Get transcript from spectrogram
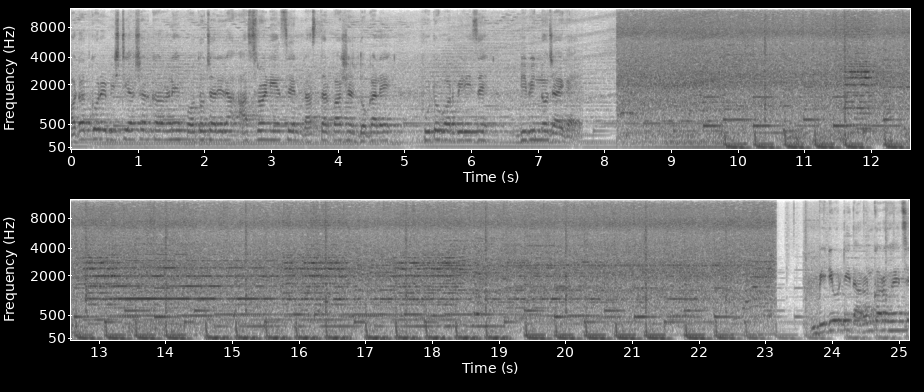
হঠাৎ করে বৃষ্টি আসার কারণে পথচারীরা আশ্রয় নিয়েছেন রাস্তার পাশের দোকানে, ফুটওভার ব্রিজে, বিভিন্ন জায়গায়। ভিডিওটি ধারণ করা হয়েছে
